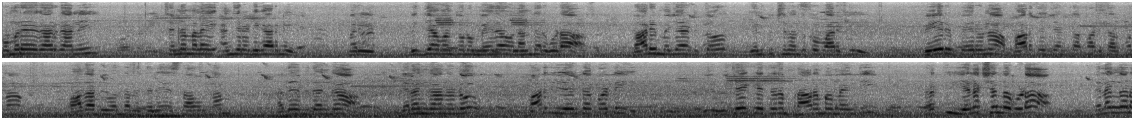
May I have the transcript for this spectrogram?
కొమరయ్య గారు కానీ చెన్నమలై అంజిరెడ్డి గారిని మరి విద్యావంతులు మేధావులందరూ కూడా భారీ మెజారిటీతో గెలిపించినందుకు వారికి పేరు పేరున భారతీయ జనతా పార్టీ తరఫున పాదాభివందనలు తెలియజేస్తూ ఉన్నాం. అదేవిధంగా తెలంగాణలో భారతీయ జనతా పార్టీ ఈ విజయకేతనం ప్రారంభమైంది. ప్రతి ఎలక్షన్లో కూడా తెలంగాణ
